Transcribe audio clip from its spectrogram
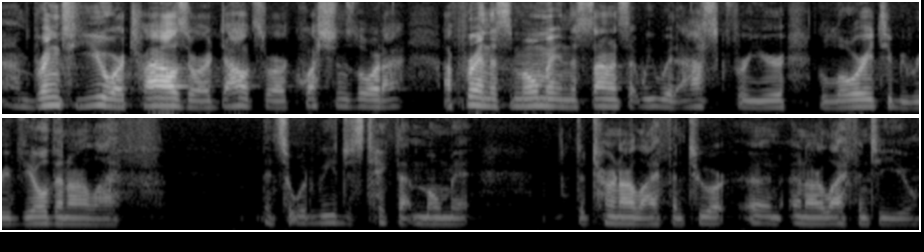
um, bring to you our trials or our doubts or our questions, Lord, I, I pray in this moment, in the silence, that we would ask for your glory to be revealed in our life. And so, would we just take that moment to turn our life into our, and our life into you?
